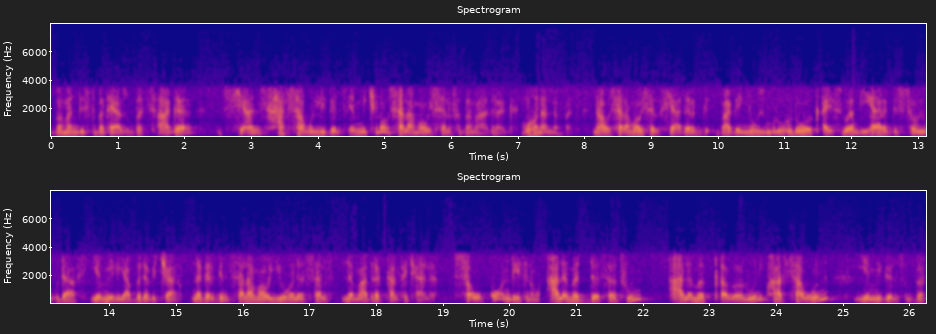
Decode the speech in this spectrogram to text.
በመንግስት በተያዙበት አገር ሲያንስ ሀሳቡን ሊገልጽ የሚችለው ሰላማዊ ሰልፍ በማድረግ መሆን አለበት። now ሰላማዊ ሰልፍ ሲያደርግ ባገኘው ዝም ብሎ ሂዶ ቃይስ እንዲህ ያረግ ሰው ጉዳ የሚል ያበደ ብቻ ነው። ነገር ግን ሰላማዊ የሆነ ሰልፍ ለማድረግ ካልተቻለ ሰው እኮ እንዴት ነው አለመደሰቱን አለመቀበሉን ሀሳቡን የሚገልጽበት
